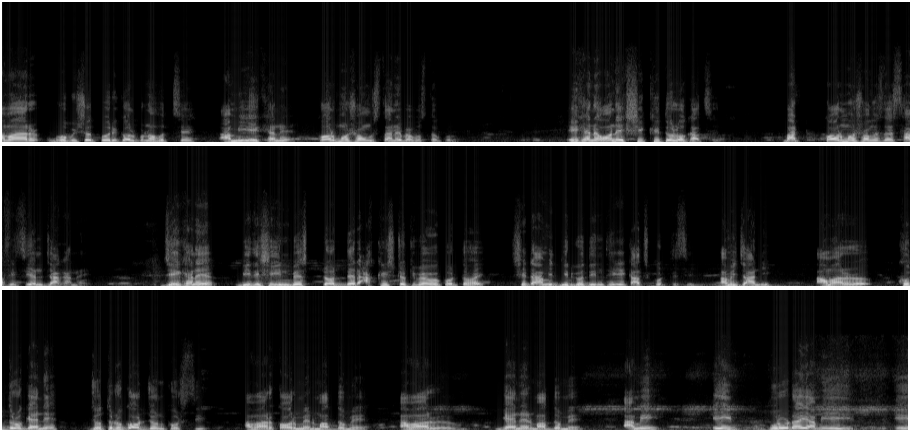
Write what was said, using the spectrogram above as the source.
আমার ভবিষ্যৎ পরিকল্পনা হচ্ছে আমি এখানে কর্মসংস্থানের ব্যবস্থা করব। এখানে অনেক শিক্ষিত লোক আছে বাট কর্মসংস্থানের সাফিসিয়েন্ট জায়গা নেই। যে এখানে বিদেশি ইনভেস্টরদের আকৃষ্ট কীভাবে করতে হয়, সেটা আমি দীর্ঘদিন থেকে কাজ করতেছি, আমি জানি। আমার ক্ষুদ্র জ্ঞানে যতটুকু অর্জন করছি, আমার কর্মের মাধ্যমে, আমার জ্ঞানের মাধ্যমে, আমি এই পুরোটাই আমি এই এই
